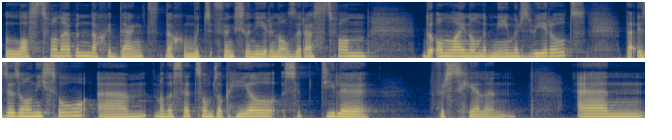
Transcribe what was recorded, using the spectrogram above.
last van hebben. Dat je denkt dat je moet functioneren als de rest van de online ondernemerswereld. Dat is dus al niet zo, um, maar dat zit soms op heel subtiele verschillen. En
